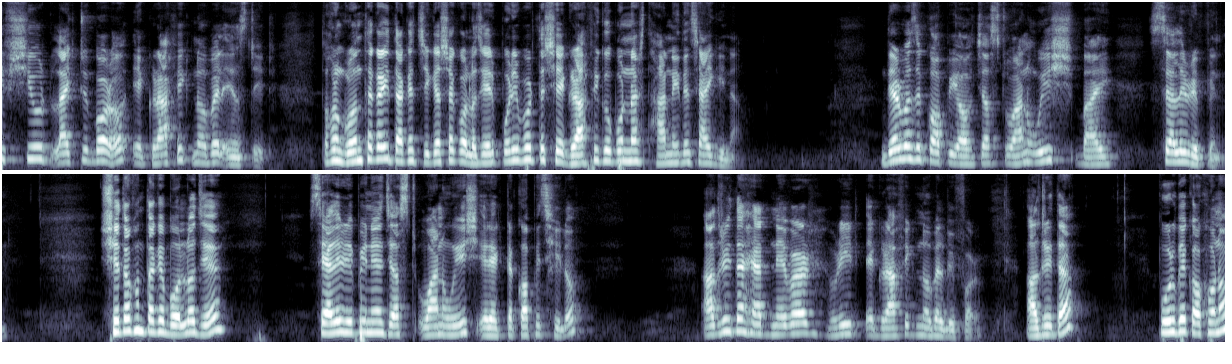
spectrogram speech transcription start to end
if she would like to borrow a graphic নোবেল ইনস্টিট তখন গ্রন্থাগারী তাকে জিজ্ঞাসা করল যে, এর পরিবর্তে সে গ্রাফিক উপন্যাস ধার নিতে চায় কি না there was a copy of just one wish by Sally Rippin সে তখন তাকে বলল যে স্যালি রিপিনের জাস্ট ওয়ান উইশ এর একটা কপি ছিল। Adrita had never read a graphic novel before. Adrita, পূর্বে কখনো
